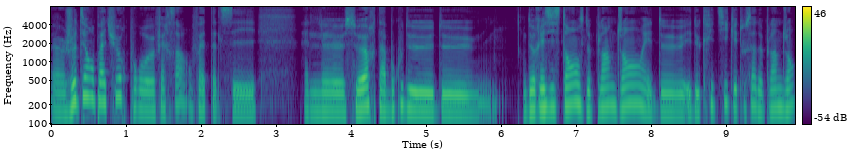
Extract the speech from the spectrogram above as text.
jetée en pâture pour euh, faire ça. En fait, elle elle euh, se heurte à beaucoup de, résistance de plein de gens et de, critiques et tout ça de plein de gens.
